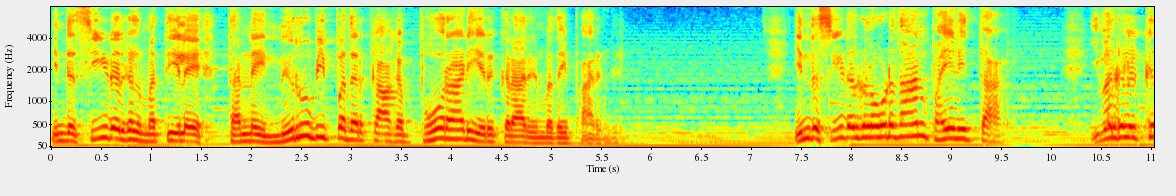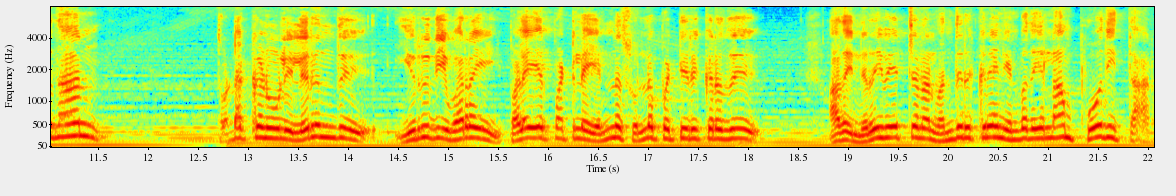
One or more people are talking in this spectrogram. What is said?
இந்த சீடர்கள் மத்தியிலே தன்னை நிரூபிப்பதற்காக போராடி இருக்கிறார் என்பதை பாருங்கள். இந்த சீடர்களோடு தான் பயணித்தார். இவர்களுக்கு தான் தொடக்க நூலிலிருந்து இறுதி வரை பழைய ஏற்பாட்டிலே என்ன சொல்லப்பட்டிருக்கிறது அதை நிறைவேற்ற நான் வந்திருக்கிறேன் என்பதையெல்லாம் போதித்தார்.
